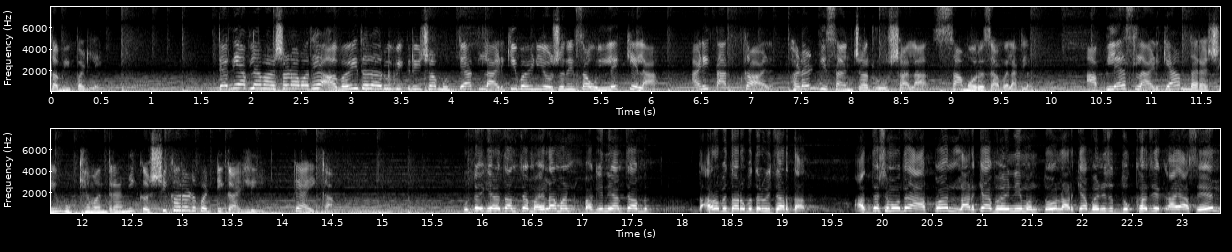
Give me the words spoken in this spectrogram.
कमी पडले. त्यांनी आपल्या भाषणामध्ये अवैध दारू विक्रीच्या मुद्द्यात लाडकी बहीण योजनेचा उल्लेख केला आणि तात्काळ फडणवीसांच्या रोषाला सामोरं जावं लागलं. आपल्याच लाडक्या आमदाराची मुख्यमंत्र्यांनी कशी करडपट्टी काढली ते ऐका. कुठे गेलं तर आमच्या महिला मन भगिनी आमच्या आरोग्य दारूबद्दल विचारतात. अध्यक्ष महोदय आपण लाडक्या बहिणी म्हणतो लाडक्या बहिणीचं दुःख जे काय असेल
